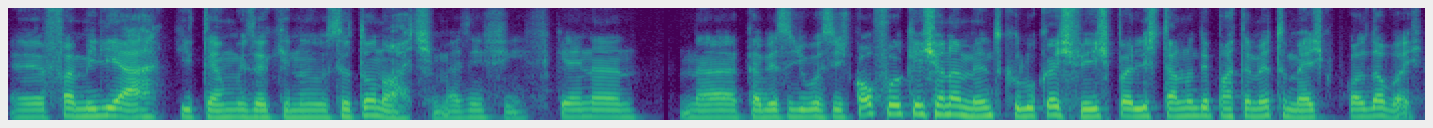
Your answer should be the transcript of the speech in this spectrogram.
é, familiar que temos aqui no setor norte. Mas enfim, aí na, na cabeça de vocês qual foi o questionamento que o Lucas fez para ele estar no departamento médico por causa da voz.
